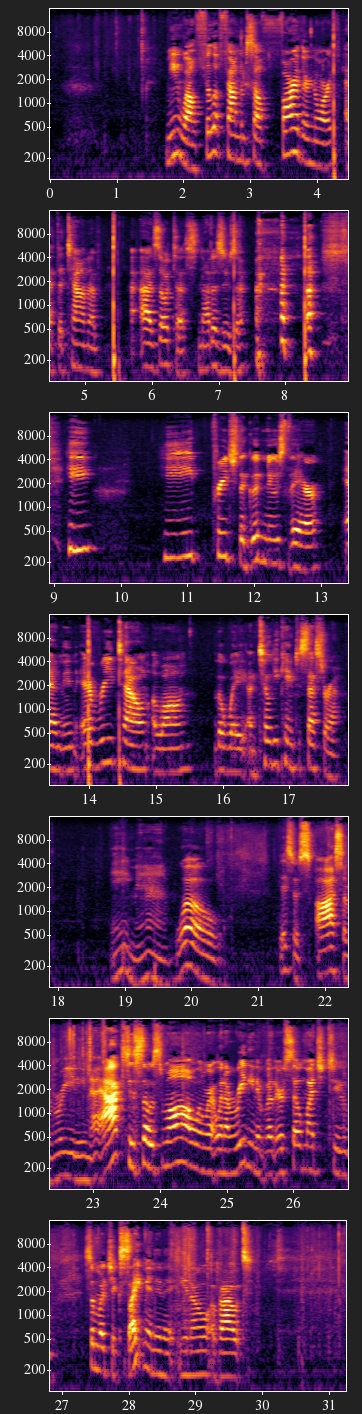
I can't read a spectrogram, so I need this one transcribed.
Meanwhile, Philip found himself farther north at the town of Azotus, not Azusa. he he preached the good news there and in every town along the way until he came to Caesarea. Amen. Whoa. This was awesome reading. Acts is so small when we're when I'm reading it, but there's so much to, so much excitement in it. You know about.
